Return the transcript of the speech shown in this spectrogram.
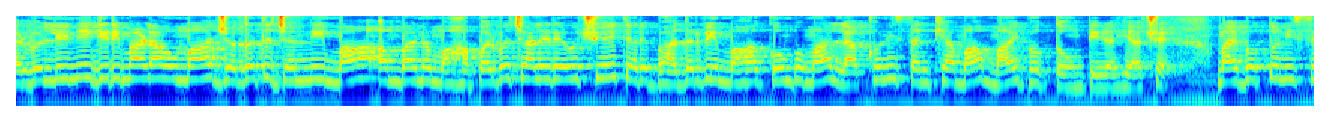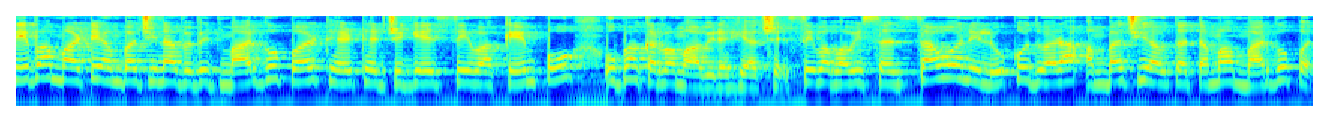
અરવલ્લીની ગિરિમાળાઓમાં જગતજનની મા અંબાનો મહાપર્વ ચાલી રહ્યો છે, ત્યારે ભાદરવી મહાકુંભમાં લાખોની સંખ્યામાં માય ભક્તો ઉમટી રહ્યા છે. માય ભક્તોની સેવા માટે અંબાજીના વિવિધ માર્ગો પર ઠેર ઠેર જગ્યાએ સેવા કેમ્પો ઊભા કરવામાં આવી રહ્યા છે. સેવાભાવી સંસ્થાઓ અને લોકો દ્વારા અંબાજી આવતા તમામ માર્ગો પર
